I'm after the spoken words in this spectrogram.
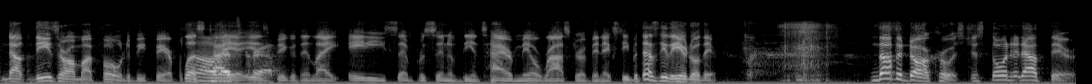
Now these are on my phone to be fair. Plus Oh, Taya is bigger than like eighty seven percent of the entire male roster of NXT, but that's neither here nor there. Another dark horse, just throwing it out there.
